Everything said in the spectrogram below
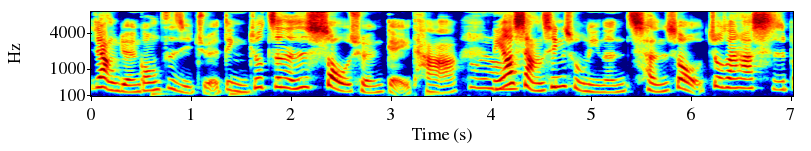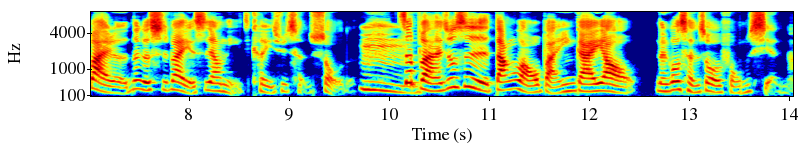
让员工自己决定，你就真的是授权给他。对啊你要想清楚，你能承受，就算他失败了，那个失败也是要你可以去承受的。嗯，这本来就是当老板应该要能够承受的风险呐、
